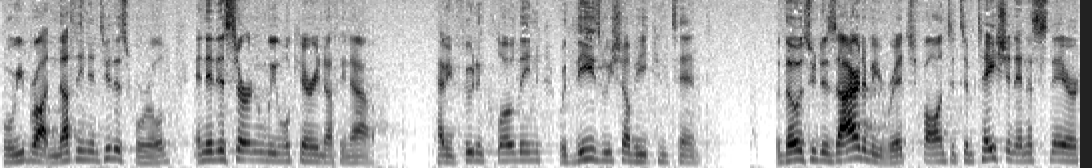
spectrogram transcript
For we brought nothing into this world, and it is certain we will carry nothing out. Having food and clothing, with these we shall be content. But those who desire to be rich fall into temptation and a snare,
